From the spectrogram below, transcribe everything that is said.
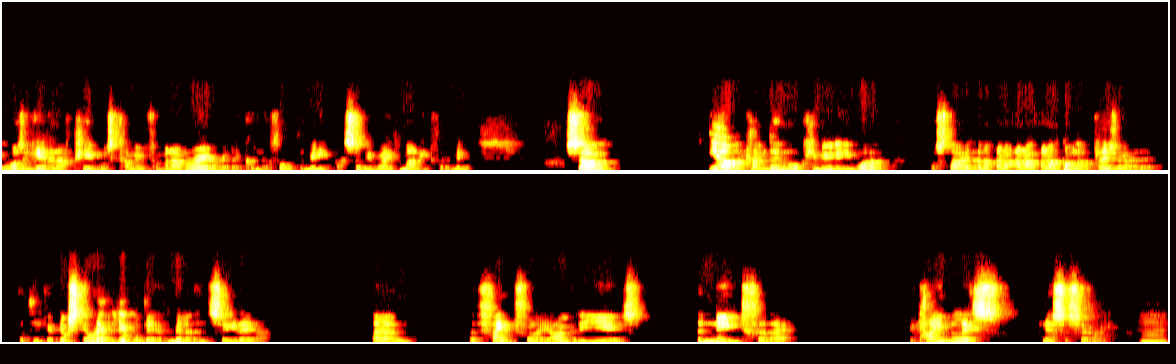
it wasn't getting enough pupils coming from another area. They couldn't afford the minibus, so we raised money for the minute. So, yeah, I became doing more community work. I started, and I, and, I, and I got a lot of pleasure out of it. Think there was still that little bit of militancy there. Um, but thankfully, over the years, the need for that became less necessary. Mm.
